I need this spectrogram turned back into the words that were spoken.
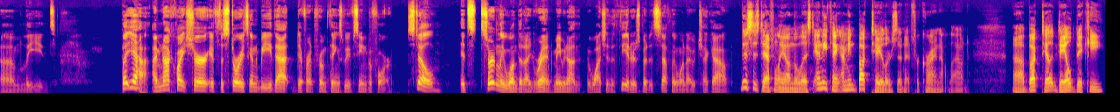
um, leads. But yeah, I'm not quite sure if the story's going to be that different from things we've seen before. Still, it's certainly one that I'd rent. Maybe not watch in the theaters, but it's definitely one I would check out. This is definitely on the list. Anything, I mean, Buck Taylor's in it for crying out loud. Uh, Buck Taylor, Dale Dickey.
